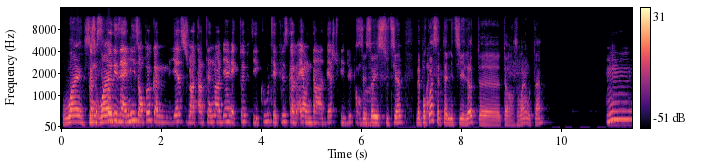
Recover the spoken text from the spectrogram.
Ouais, c'est Comme c'est pas des amis, ils sont pas comme Yes, je m'entends tellement bien avec toi puis t'es cool. C'est plus comme Hey, on est dans la dèche tous les deux. C'est ça, ils se soutiennent. Mais pourquoi cette amitié-là te, rejoint autant? Hmm.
